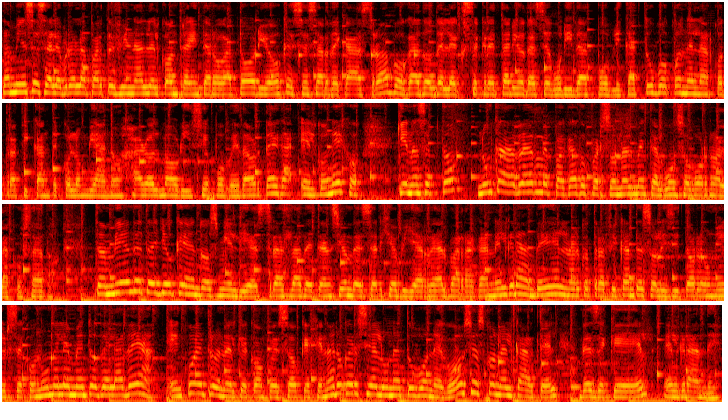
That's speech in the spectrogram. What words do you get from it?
También se celebró la parte final del contrainterrogatorio que César de Castro, abogado del exsecretario de Seguridad Pública, tuvo con el narcotraficante colombiano Harold Mauricio Poveda Ortega, el conejo, quien aceptó nunca haberle pagado personalmente algún soborno al acusado. También detalló que en 2010, tras la detención de Sergio Villarreal Barragán el Grande, el narcotraficante solicitó reunirse con un elemento de la DEA, encuentro en el que confesó que Genaro García Luna tuvo negocios con el cártel desde que él, el Grande,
